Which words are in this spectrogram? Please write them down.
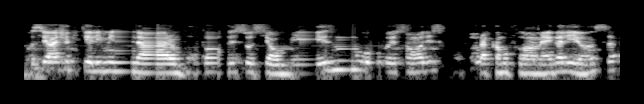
você acha que te eliminaram por falta social mesmo ou foi só uma desculpa para camuflar uma mega aliança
